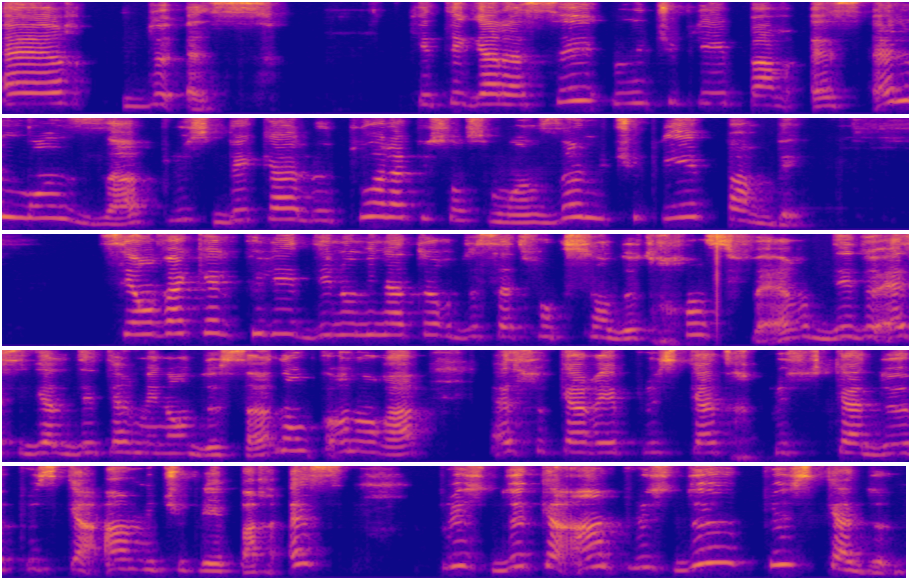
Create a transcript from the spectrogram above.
R de S, qui est égal à C multiplié par SL moins A plus BK, le tout à la puissance moins 1 multiplié par B. Si on va calculer le dénominateur de cette fonction de transfert, D de S égale déterminant de ça, donc on aura S carré plus 4 plus K2 plus K1 multiplié par S, plus 2K1 plus 2 plus K2.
